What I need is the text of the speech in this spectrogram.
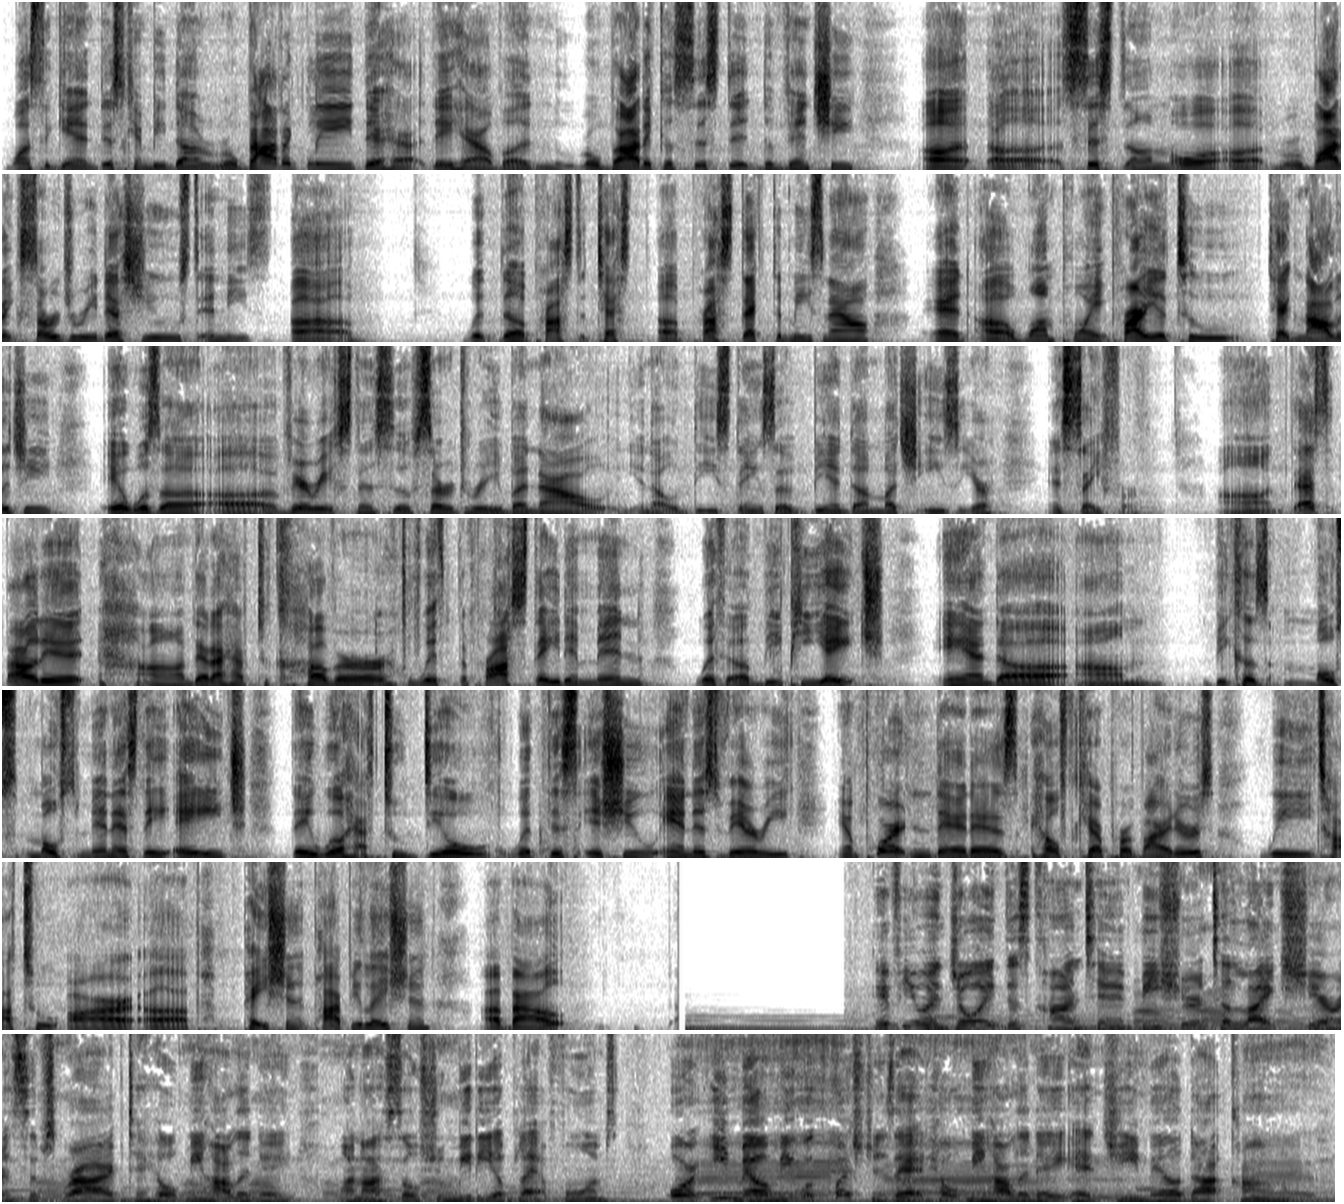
once again, this can be done robotically. They have they have a new robotic assisted Da Vinci uh, uh, system or uh, robotic surgery that's used in these uh, with the prostate uh, prostatectomies now at uh, one point prior to technology, it was a, a, very extensive surgery, but now, you know, these things are being done much easier and safer. Um, that's about it um, that I have to cover with the prostate in men with a BPH. And uh, um, because most most men as they age they will have to deal with this issue and it's very important that as healthcare providers we talk to our uh, patient population about if you enjoyed this content, be sure to like, share, and subscribe to Help Me Holiday on our social media platforms or email me with questions at helpmeholiday at gmail.com.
